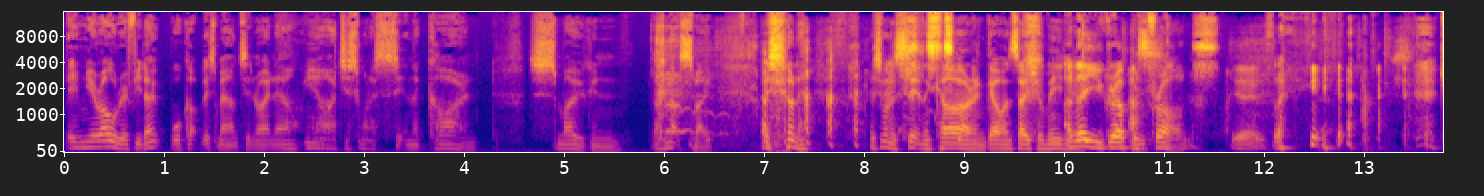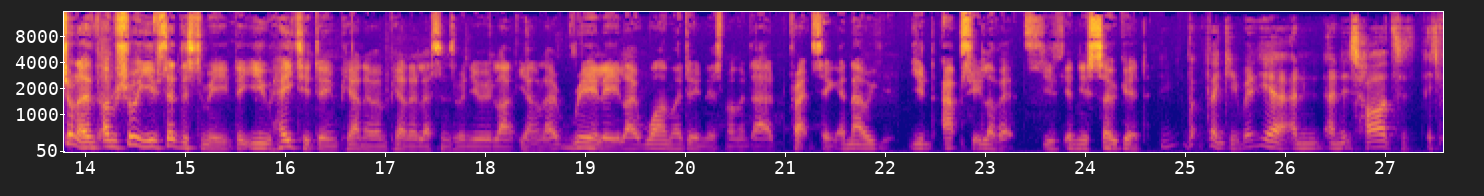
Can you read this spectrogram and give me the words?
when you're older if you don't walk up this mountain right now. You know, I just want to sit in the car and smoke and I'm not smoke. I just want to, I just want to sit in the car and go on social media. I know you grew up in France. Yeah, like, John, I'm sure you've said this to me that you hated doing piano and piano lessons when you were like young. Like, really, like, why am I doing this, mum and dad, practicing? And now you absolutely love it, you, and you're so good. But thank you. But yeah, and and it's hard to, it's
